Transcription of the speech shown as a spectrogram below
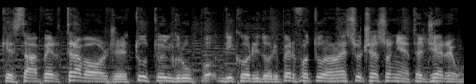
che sta per travolgere tutto il gruppo di corridori. Per fortuna non è successo niente, il GR1.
